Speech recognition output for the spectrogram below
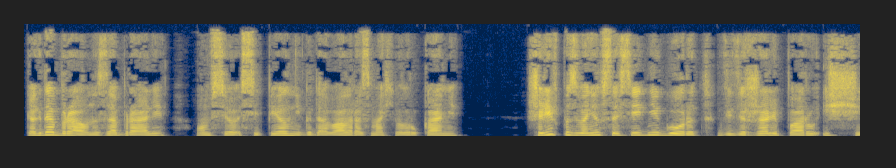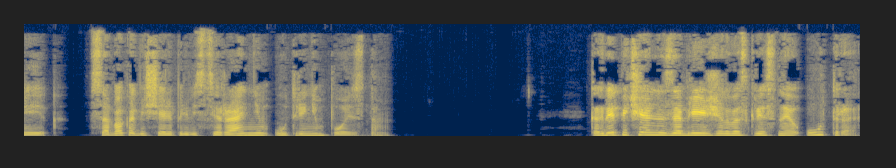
Когда Брауна забрали, он все сипел, негодовал, размахивал руками. Шериф позвонил в соседний город, где держали пару ищеек. Собак обещали привезти ранним утренним поездом. Когда печально забрежило воскресное утро,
